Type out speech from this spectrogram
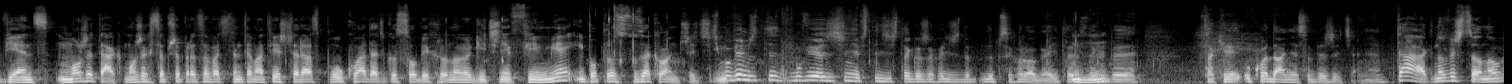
Więc może tak, może chcę przepracować ten temat jeszcze raz, poukładać go sobie chronologicznie w filmie i po prostu zakończyć. I, Bo wiem, że ty mówiłeś, że się nie wstydzisz tego, że chodzisz do, do psychologa i to jest Mhm. jakby takie układanie sobie życia, nie? tak, no wiesz co, no,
